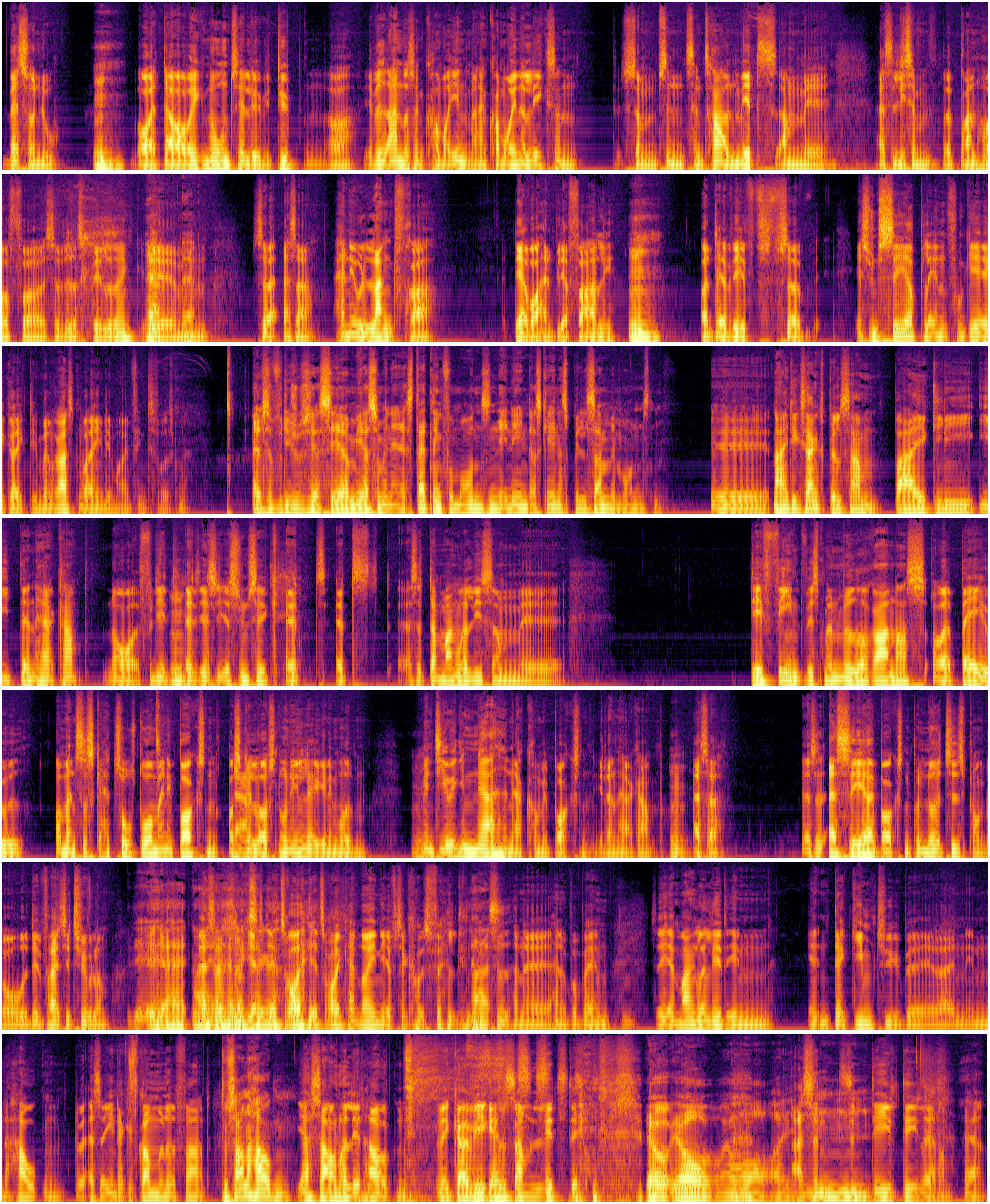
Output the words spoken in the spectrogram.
hvad så nu? Mm. Hvor at der var jo ikke nogen til at løbe i dybden, og jeg ved, Andersen kommer ind, men han kommer ind og ligger sådan, som sådan central midt sammen med, altså ligesom Brandhoff og så videre spillet, ikke? Ja, øhm, ja. Så altså, han er jo langt fra der, hvor han bliver farlig. Mm. Og derved, så jeg synes, seerplanen fungerer ikke rigtigt, men resten var egentlig meget fint tilfreds med. Altså fordi du ser Seer mere som en erstatning for Mortensen, end en, der skal ind og spille sammen med Mortensen? Øh, nej, de kan sagtens spille sammen, bare ikke lige i den her kamp, når, fordi mm. at jeg, jeg synes ikke, at, at altså, der mangler ligesom... Øh, det er fint, hvis man møder Randers og er bagud, og man så skal have to store mænd i boksen, og ja. skal losse nogle indlæg ind imod dem. Mm. Men de er jo ikke i nærheden af at komme i boksen i den her kamp. Mm. Altså, altså, er Seer i boksen på noget tidspunkt overhovedet? Det er faktisk i tvivl om. Ja, nej, altså, jeg, jeg, jeg, tror, jeg tror ikke, han når ind i FCK's felt i den tid, han er, han er på banen. Mm. Så jeg mangler lidt en, en Dagim-type, eller en, en Haugen. Altså en, der kan komme med noget fart. Du savner Haugen? Jeg savner lidt Haugen. Men gør vi ikke alle sammen lidt det? jo, jo, jo. Altså, sådan, en del, del af ham. Ja.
